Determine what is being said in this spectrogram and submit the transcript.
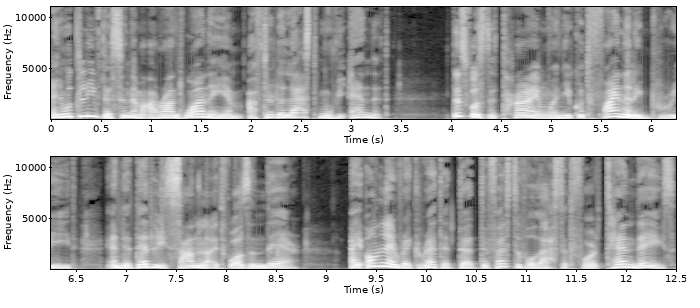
and would leave the cinema around 1 a.m. after the last movie ended. This was the time when you could finally breathe and the deadly sunlight wasn't there. I only regretted that the festival lasted for 10 days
